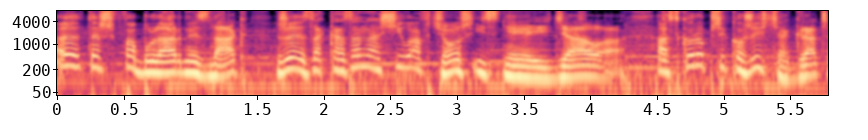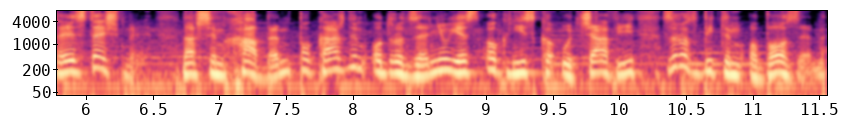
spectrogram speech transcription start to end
ale też fabularny znak, że zakazana siła wciąż istnieje i działa. A skoro przy korzyściach gracza jesteśmy, naszym hubem po każdym odrodzeniu jest ognisko Uchavi z rozbitym obozem.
